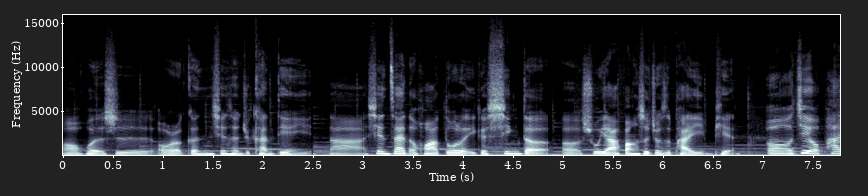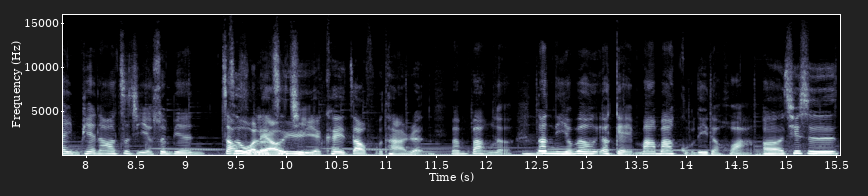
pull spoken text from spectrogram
哦，或者是偶尔跟先生去看电影。那现在的话，多了一个。新的呃呃舒压方式就是拍影片，哦，借由拍影片，然后自己也顺便造自我疗愈，也可以造福他人，蛮棒的。嗯、那你有没有要给妈妈鼓励的话？呃，其实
